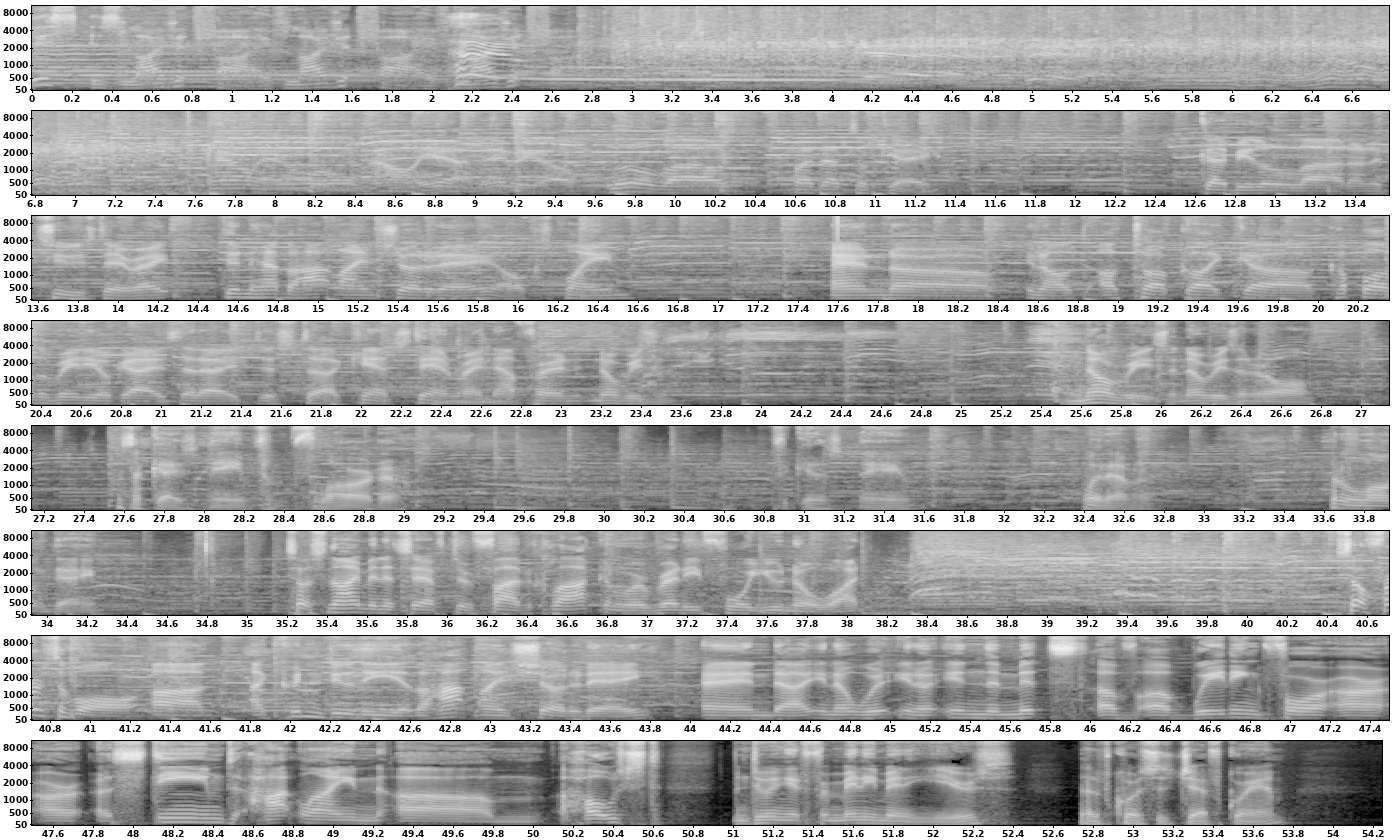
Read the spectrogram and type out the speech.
This is Live at 5, Live at 5, Live at 5. Oh, yeah, there we go. A little loud, but that's okay. Got to be a little loud on a Tuesday, right? Didn't have the hotline show today. I'll explain. And, uh, you know, I'll, I'll talk like uh, a couple other radio guys that I just uh, can't stand right now for no reason. No reason, no reason at all. What's that guy's name from Florida? Forget his name. Whatever. Been a long day. So it's nine minutes after five o'clock, and we're ready for you know what. So first of all, uh, I couldn't do the the hotline show today, and uh, you know we're you know in the midst of, of waiting for our, our esteemed hotline um, host. Been doing it for many many years. That of course is Jeff Graham.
